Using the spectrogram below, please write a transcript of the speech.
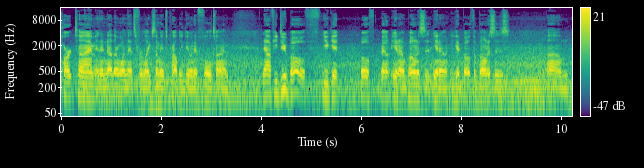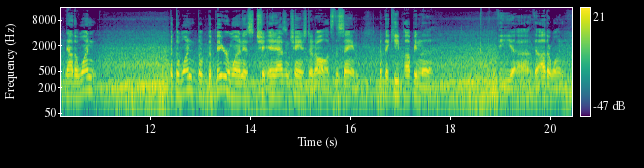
part-time and another one that's for like somebody that's probably doing it full-time. Now if you do both you get both you know bonuses you know you get both the bonuses. Um, now the one but the one the, the bigger one is ch- it hasn't changed at all. It's the same but they keep upping the the uh, the other one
